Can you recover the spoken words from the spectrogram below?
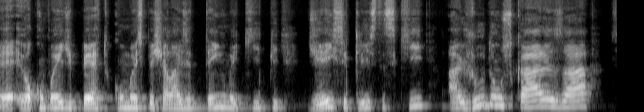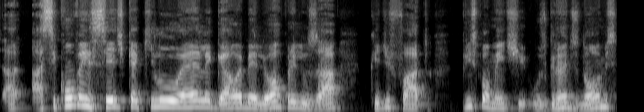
é, eu acompanhei de perto como a Specialized tem uma equipe de ex-ciclistas que ajudam os caras a, a, a, se convencer de que aquilo é legal, é melhor para ele usar, porque de fato, principalmente os grandes nomes,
